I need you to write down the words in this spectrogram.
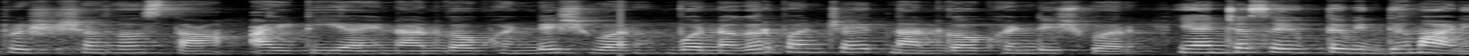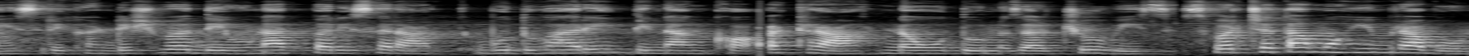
प्रशिक्षण संस्था I T I Nandgaon Khandeshwar व नगरपंचायत नांदगाव खंडेश्वर यांच्या संयुक्त विद्यमाने श्री खंडेश्वर देवनाथ परिसरात बुधवारी दिनांक अठरा नऊ दोन हजार चोवीस स्वच्छता मोहीम राबवून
